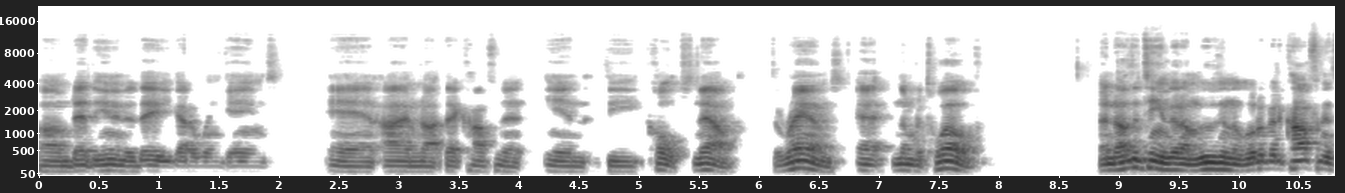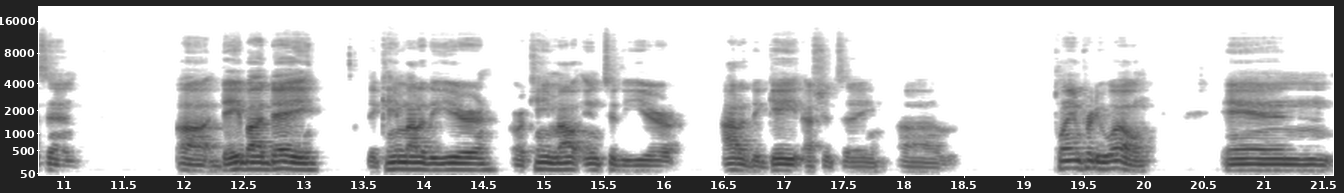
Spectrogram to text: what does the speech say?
Um, at the end of the day, you got to win games, and I am not that confident in the Colts. Now, the Rams at number 12. Another team that I'm losing a little bit of confidence in uh, day by day. They came out of the year, or came out into the year out of the gate, I should say, um, playing pretty well. And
